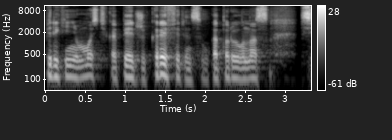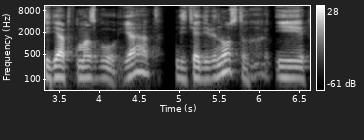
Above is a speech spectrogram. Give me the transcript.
перекинем мостик опять же к референсам, которые у нас сидят в мозгу. Я дитя 90-х, и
